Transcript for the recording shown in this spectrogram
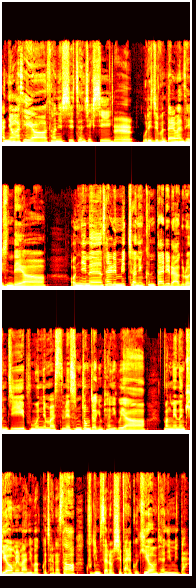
안녕하세요. 선희 씨, 천식 씨. 네. 우리 집은 딸만 셋인데요. 언니는 살림 밑천인 큰딸이라 그런지 부모님 말씀에 순종적인 편이고요. 막내는 귀여움을 많이 받고 자라서 구김살 없이 밝고 귀여운 편입니다.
